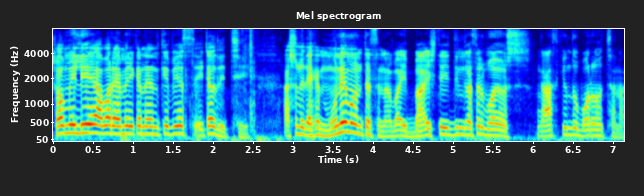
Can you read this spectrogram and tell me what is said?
সব মিলিয়ে আবার আমেরিকান এনকেপিএস এটাও দিচ্ছি। আসলে দেখেন, মনে মানতেছে না ভাই, বাইশ তেইশ দিন গাছের বয়স, গাছ কিন্তু বড় হচ্ছে না।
